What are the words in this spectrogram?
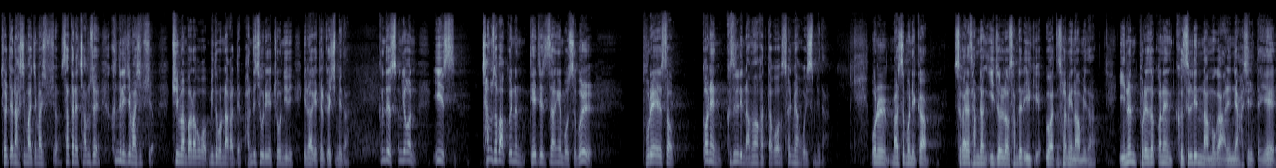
절대 낙심하지 마십시오. 사탄의 참소에 흔들리지 마십시오. 주님만 바라보고 믿음으로 나갈 때 반드시 우리에게 좋은 일이 일어나게 될 것입니다. 그런데 성경은 이 참소받고 있는 대제사장의 모습을 불에서 꺼낸 그슬린 나무와 같다고 설명하고 있습니다. 오늘 말씀 보니까 스가랴 3장 2절로 3절 이와 같은 설명이 나옵니다. 이는 불에서 꺼낸 그슬린 나무가 아니냐 하실 때에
